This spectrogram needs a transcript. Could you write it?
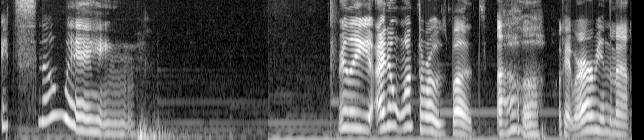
It's snowing. Really? I don't want the rosebuds. Ugh. Okay, where are we in the map?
